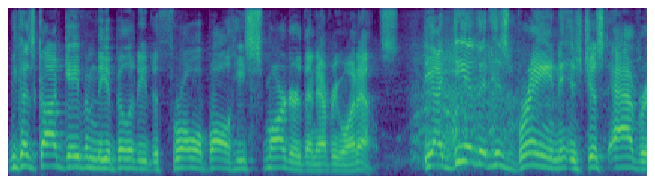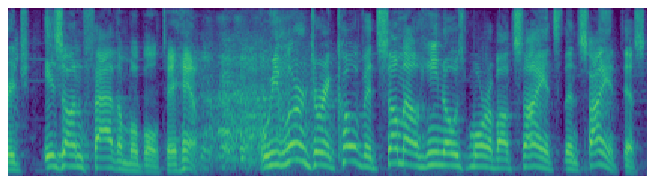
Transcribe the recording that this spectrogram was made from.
because God gave him the ability to throw a ball, he's smarter than everyone else. The idea that his brain is just average is unfathomable to him. We learned during COVID somehow he knows more about science than scientists.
